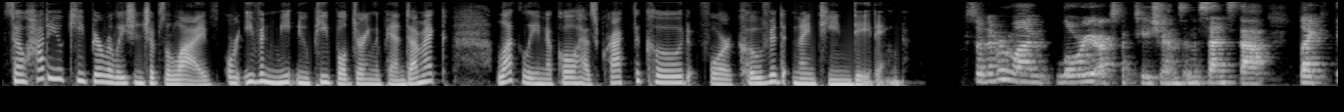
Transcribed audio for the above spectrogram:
So, how do you keep your relationships alive or even meet new people during the pandemic? Luckily, Nicole has cracked the code for COVID 19 dating. So, number one, lower your expectations in the sense that, like,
